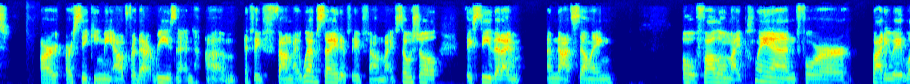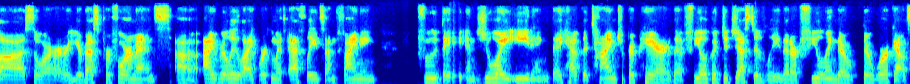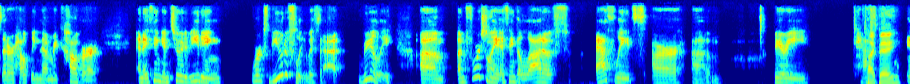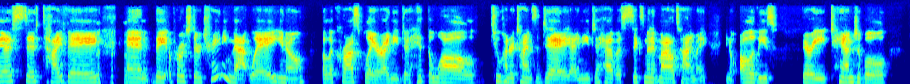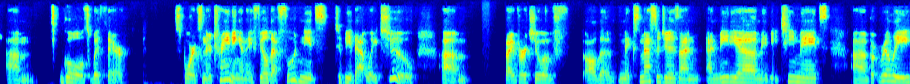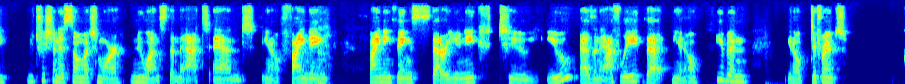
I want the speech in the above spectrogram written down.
are are seeking me out for that reason. Um, if they've found my website, if they've found my social, they see that I'm I'm not selling. Oh, follow my plan for body weight loss or your best performance. Uh, I really like working with athletes on finding food they enjoy eating, they have the time to prepare, that feel good digestively, that are fueling their, their workouts, that are helping them recover. And I think intuitive eating works beautifully with that, really. Um, unfortunately, I think a lot of athletes are um, very type A focused, type A, and they approach their training that way. You know, a lacrosse player, I need to hit the wall 200 times a day. I need to have a six minute mile time. I, you know, all of these very tangible um, goals with their sports and their training, and they feel that food needs to be that way too, um, by virtue of all the mixed messages on on media, maybe teammates. Uh, but really, nutrition is so much more nuanced than that, and you know, finding. Yeah finding things that are unique to you as an athlete that you know even you know different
